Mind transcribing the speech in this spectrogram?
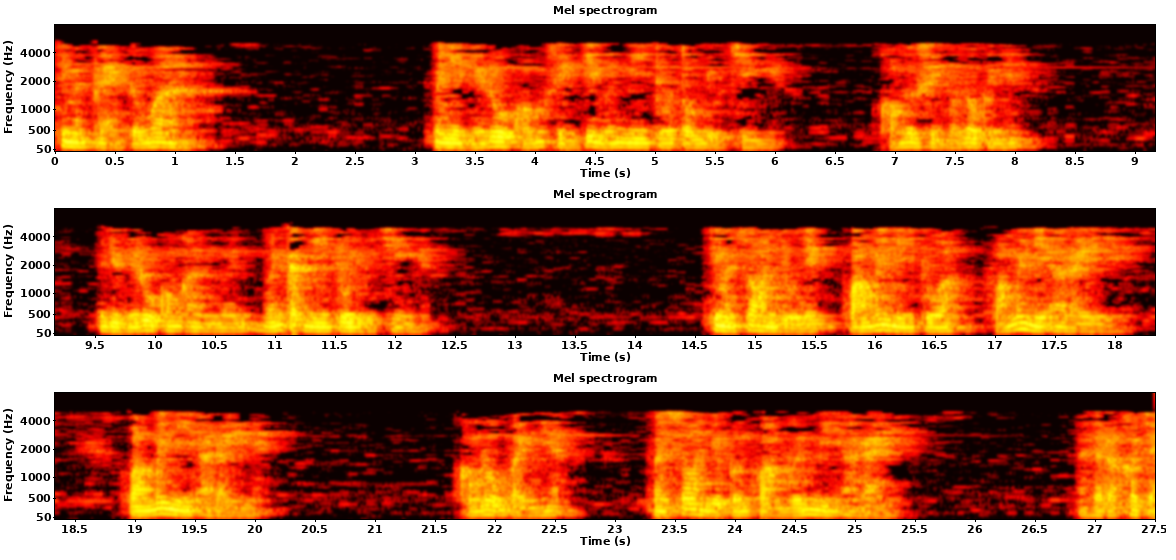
ที่มันแปลกตรงว่า มันอยู่ในรูปของสิ่งที่เหมือนมีตัวตนอยู่จริง ของทุกสิ่งบนโลกนี้ อยู่ในรูปของการเหมือนเหมือนกับมีตัวอยู่จริงที่มันซ่อนอยู่ในความไม่มีตัว ความไม่มีอะไร ความไม่มีอะไรเนี่ยของโลกใบนี้มันซ่อนอยู่บนความเหมือนมีอะไรถ้าเราเข้าใจ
